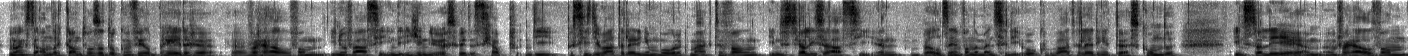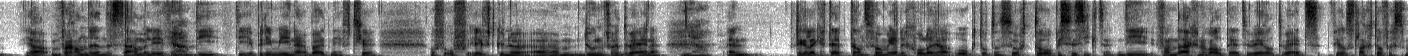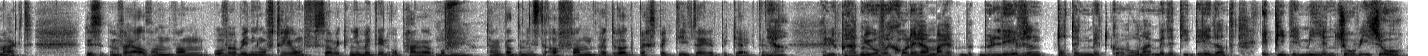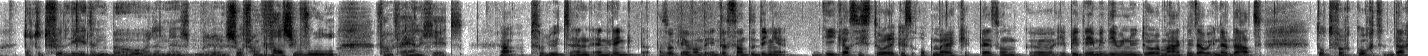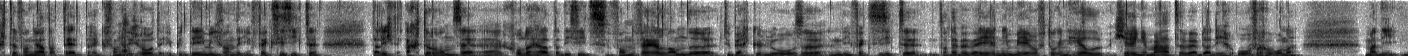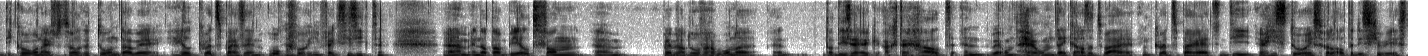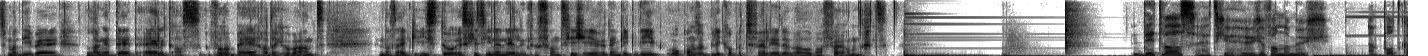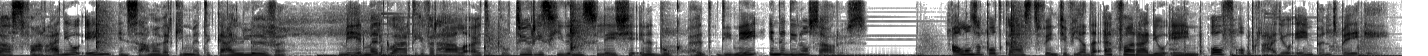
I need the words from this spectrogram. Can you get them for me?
Maar langs de andere kant was dat ook een veel bredere uh, verhaal van innovatie in de ingenieurswetenschap, die precies die waterleidingen mogelijk maakte, van industrialisatie en welzijn van de mensen die ook waterleidingen thuis konden installeren. Een, een verhaal van ja, een veranderende samenleving die die epidemie naar buiten heeft, ge, of, of heeft kunnen um, doen verdwijnen. Ja. En Tegelijkertijd transformeerde cholera ook tot een soort tropische ziekte, die vandaag nog altijd wereldwijd veel slachtoffers maakt. Dus een verhaal van, van overwinning of triomf zou ik niet meteen ophangen. Of het hangt dan tenminste af van uit welk perspectief dat je het bekijkt. Ja, en u praat nu over cholera, maar we leefden tot en met corona met het idee dat epidemieën sowieso tot het verleden behoorden. Een soort van vals gevoel van veiligheid. Ja, absoluut. En, en ik denk dat, dat is ook een van de interessante dingen die ik als historicus opmerk bij zo'n uh, epidemie die we nu doormaken, is dat we inderdaad tot voor kort dachten van ja, dat tijdperk van de grote epidemie, van de infectieziekte, dat ligt achter ons. Hè. Uh, cholera, dat is iets van verre landen, tuberculose, een infectieziekte, dat hebben wij hier niet meer, of toch in heel geringe mate. We hebben dat hier overwonnen. Maar die, die corona heeft ons wel getoond dat wij heel kwetsbaar zijn, ook voor infectieziekten. Um, en dat dat beeld van um, we hebben dat overwonnen. Dat is eigenlijk achterhaald. En wij herontdekken als het ware een kwetsbaarheid die er historisch wel altijd is geweest, maar die wij lange tijd eigenlijk als voorbij hadden gewaand. En dat is eigenlijk historisch gezien een heel interessant gegeven, denk ik, die ook onze blik op het verleden wel wat verandert. Dit was Het Geheugen van de Mug, een podcast van Radio 1 in samenwerking met de KU Leuven. Meer merkwaardige verhalen uit de cultuurgeschiedenis lees je in het boek Het Diner in de Dinosaurus. Al onze podcast vind je via de app van Radio 1 of op radio1.be.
